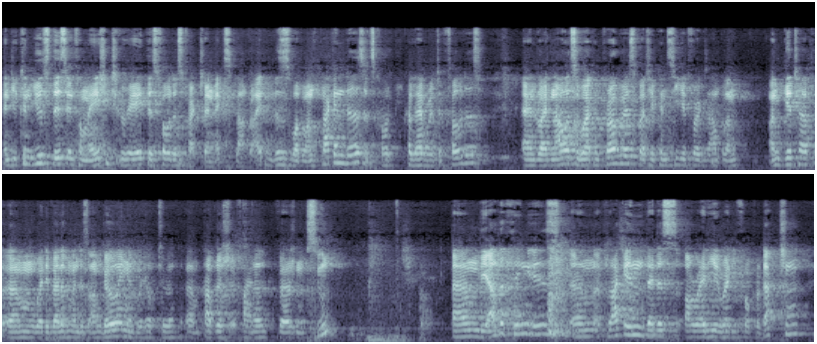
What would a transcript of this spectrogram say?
and you can use this information to create this folder structure in Nextcloud, right? And this is what one plugin does. It's called collaborative folders. And right now it's a work in progress, but you can see it, for example, on, on GitHub, um, where development is ongoing, and we hope to um, publish a final version soon. Um, the other thing is um, a plugin that is already ready for production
